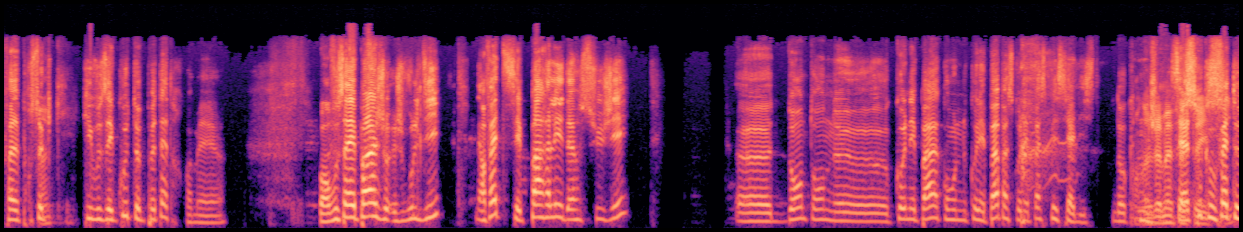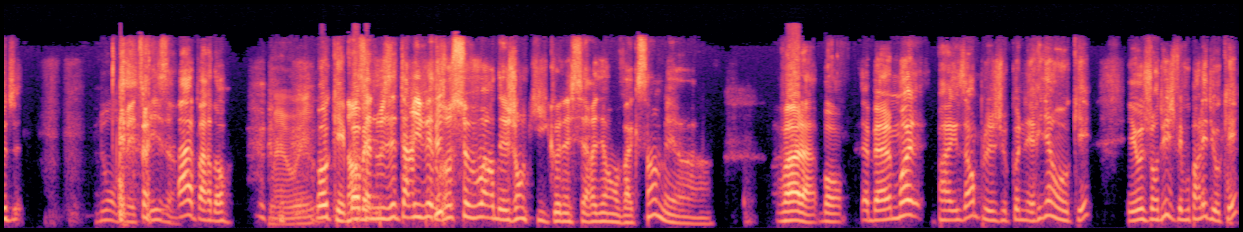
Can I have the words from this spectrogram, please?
Enfin, pour ceux qui vous écoutent, peut-être. quoi, Mais euh, bon, vous savez pas, je, je vous le dis. En fait, c'est parler d'un sujet euh, dont on ne connaît pas, qu'on ne connaît pas parce qu'on n'est pas spécialiste. Donc, On n'a jamais c'est fait un ça truc que vous faites. Nous, on maîtrise. Ah, pardon. Ben oui. Ok, Non, bon, ça ben, nous est arrivé de recevoir des gens qui connaissaient rien en vaccin, mais euh, Voilà, bon. Eh ben, moi, par exemple, je connais rien au hockey. Et aujourd'hui, je vais vous parler du hockey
